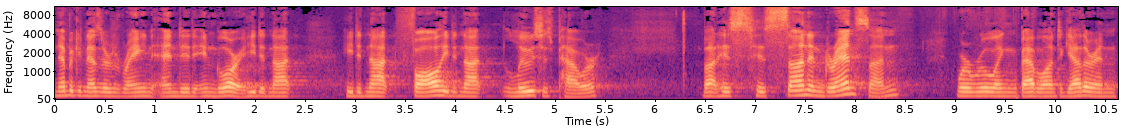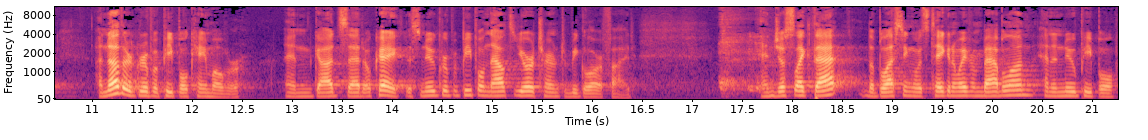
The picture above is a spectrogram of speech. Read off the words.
Nebuchadnezzar's reign ended in glory. He did not, he did not fall, he did not lose his power. But his, his son and grandson were ruling Babylon together, and another group of people came over. And God said, Okay, this new group of people, now it's your turn to be glorified. And just like that, the blessing was taken away from Babylon, and a new people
